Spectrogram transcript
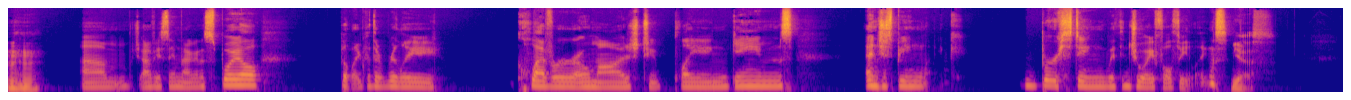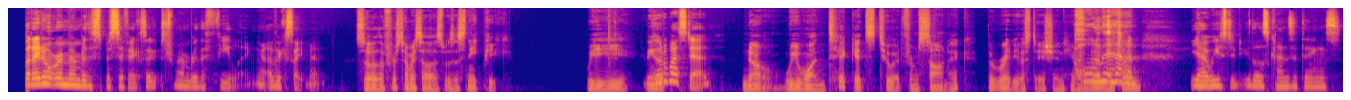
Mm-hmm. um, which obviously I'm not going to spoil, but like with a really clever homage to playing games and just being like bursting with joyful feelings. Yes. But I don't remember the specifics. I just remember the feeling of excitement. So the first time we saw this was a sneak peek. We we go to West Ed? no, we won tickets to it from Sonic, the radio station here Oh in Edmonton. man. Yeah, we used to do those kinds of things.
